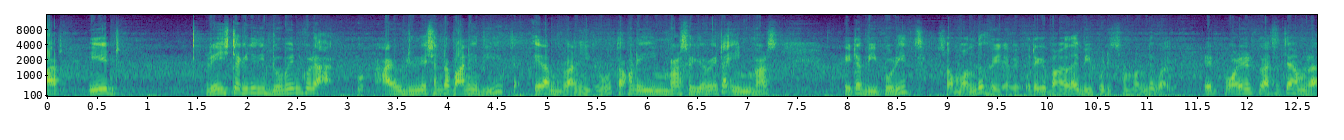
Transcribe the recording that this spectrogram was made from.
আর এর রেঞ্জটাকে যদি ডোমেন করে রিলেশনটা বানিয়ে দিই এরম বানিয়ে দেবো, তখন এই ইনভার্স হয়ে যাবে। এটা ইনভার্স এটা বিপরীত সম্বন্ধ হয়ে যাবে। এটাকে বাংলায় বিপরীত সম্বন্ধ বলে। এর পরের ক্লাসেতে আমরা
